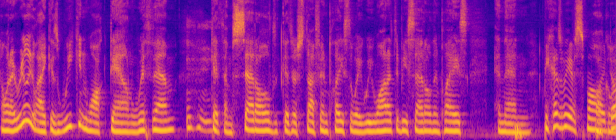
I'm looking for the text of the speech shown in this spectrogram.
And what I really like is we can walk down with them, get them settled, get their stuff in place the way we want it to be settled in place, and then because we have smaller Walk away from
